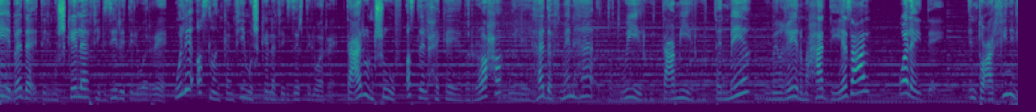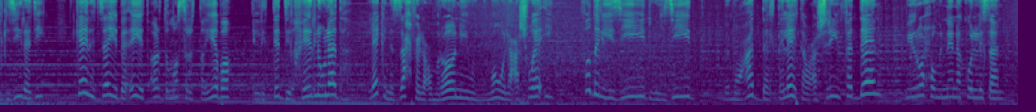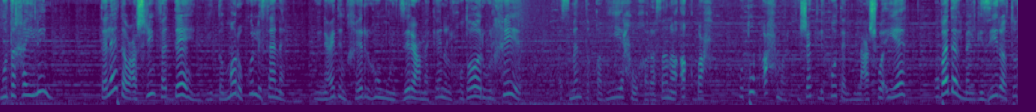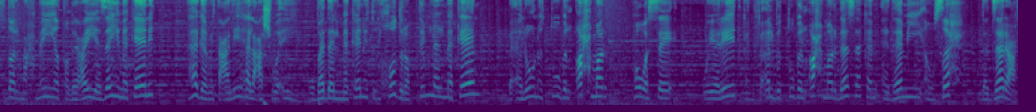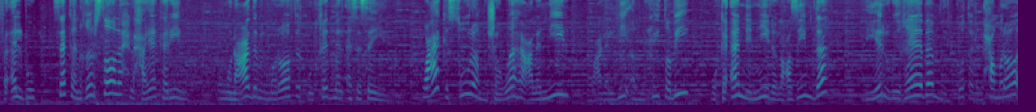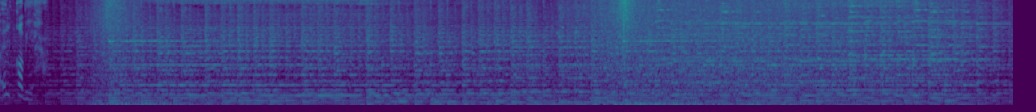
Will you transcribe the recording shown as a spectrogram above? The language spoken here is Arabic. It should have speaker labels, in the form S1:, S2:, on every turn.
S1: ليه بدأت المشكلة في جزيرة الوراق؟ وليه أصلا كان في مشكلة في جزيرة الوراق؟ تعالوا نشوف أصل الحكاية بالراحة واللي الهدف منها التطوير والتعمير والتنمية ومن غير ما حد يزعل ولا يتضايق. أنتوا عارفين الجزيرة دي كانت زي بقية أرض مصر الطيبة اللي بتدي الخير لولادها. لكن الزحف العمراني والنمو العشوائي فضل يزيد ويزيد بمعدل 23 فدان بيروحوا مننا كل سنة. متخيلين؟ 23 فدان بيتدمروا كل سنة وينعدم خيرهم ويتزرع مكان الخضار والخير. أسمنت قبيح وخرسانة أقبح وطوب أحمر في شكل كتل من العشوائيات. وبدل ما الجزيرة تفضل محمية طبيعية زي ما كانت هجمت عليها العشوائية. وبدل ما كانت الخضرة بتملى المكان بقى لون الطوب الأحمر هو السائد ويا ريت كان في قلب الطوب الأحمر ده سكن آدمي أو صح ده اتزرع في قلبه سكن غير صالح لحياة كريمة. ومنعدم المرافق والخدمة الأساسية. وعاكس صورة مشوهة على النيل وعلى البيئة المحيطة بيه وكأن النيل العظيم ده بيروي غابة من الكتل الحمراء القبيحة.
